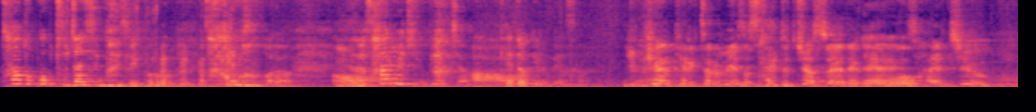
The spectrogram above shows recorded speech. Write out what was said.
차도 꼭 두 잔씩 마시고 잘 먹어요. 어. 그래서 살을 준비했죠. 아. 개덕이를 위해서. 유쾌한 캐릭터를 위해서 살도 찌었어야 됐고 네, 살 찌우고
